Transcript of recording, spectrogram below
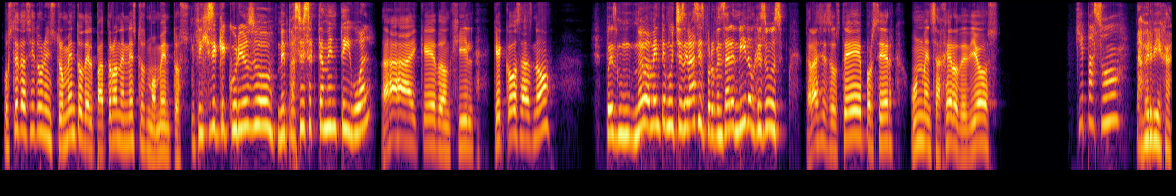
Usted ha sido un instrumento del patrón en estos momentos. Fíjese qué curioso. Me pasó exactamente igual. Ay, qué, don Gil. Qué cosas, ¿no? Pues nuevamente muchas gracias por pensar en mí, don Jesús. Gracias a usted por ser un mensajero de Dios. ¿Qué pasó? A ver, vieja,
